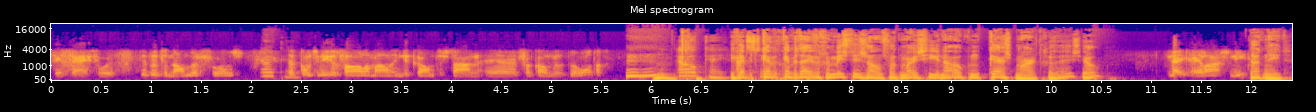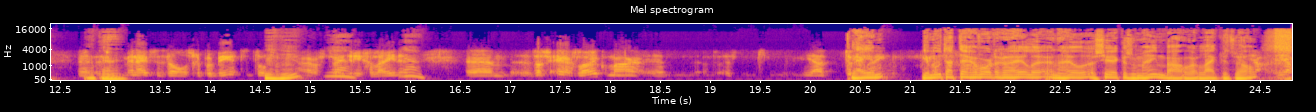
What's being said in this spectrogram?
geen tijd voor. Dat doet een ander voor ons. Okay. Dat komt in ieder geval allemaal in de krant te staan uh, van komende donderdag. Mm -hmm. Oké. Okay. Ik, heb, ik, heb, ik heb het even gemist in Zandvoort. Maar is hier nou ook een kerstmarkt geweest, joh? Nee, helaas niet. Dat niet. Uh, okay. Men heeft het wel eens geprobeerd, tot mm -hmm. een jaar of twee, ja. drie geleden. Ja. Ehm, het was erg leuk, maar eh, ja, te Ja, je. Je moet daar tegenwoordig een, hele, een heel circus omheen bouwen, lijkt het wel. Ja, ja,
